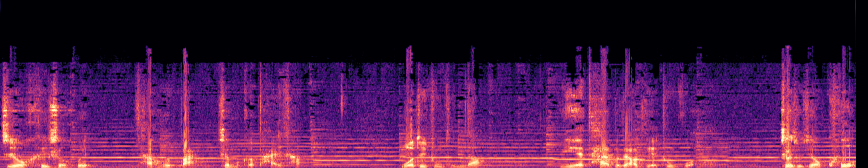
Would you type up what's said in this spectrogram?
只有黑社会才会摆这么个排场。”我对中村道：“你也太不了解中国了，这就叫阔。”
